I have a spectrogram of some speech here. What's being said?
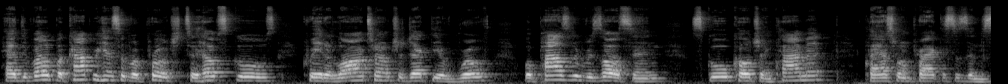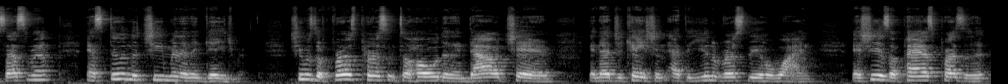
have developed a comprehensive approach to help schools create a long term trajectory of growth with positive results in school culture and climate, classroom practices and assessment, and student achievement and engagement. She was the first person to hold an endowed chair in education at the University of Hawaii and she is a past president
